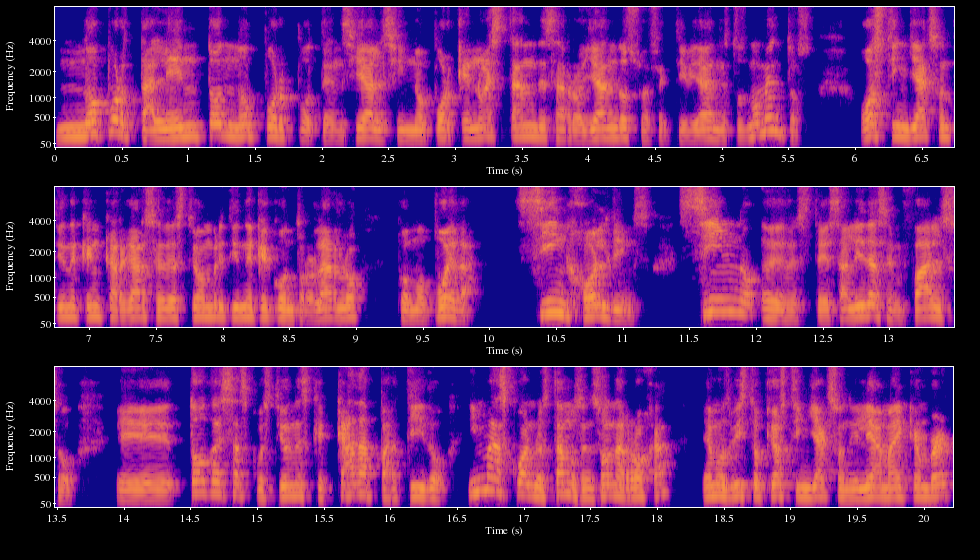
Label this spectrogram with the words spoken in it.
No por talento, no por potencial, sino porque no están desarrollando su efectividad en estos momentos. Austin Jackson tiene que encargarse de este hombre y tiene que controlarlo como pueda sin holdings, sin este, salidas en falso, eh, todas esas cuestiones que cada partido, y más cuando estamos en zona roja, hemos visto que Austin Jackson y Liam Eikenberg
